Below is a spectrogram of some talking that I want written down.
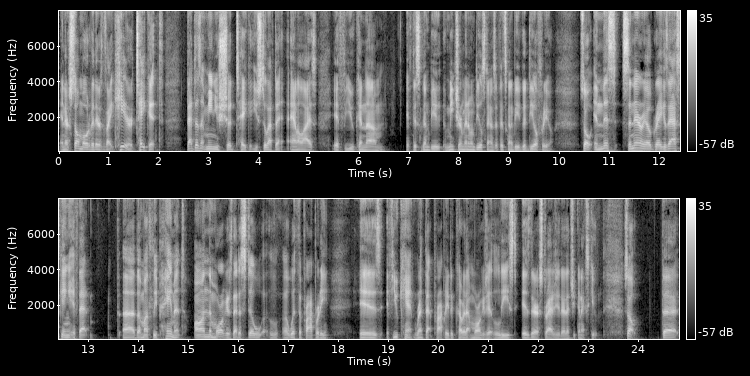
and they're so motivated it's like, "Here, take it." that doesn't mean you should take it. You still have to analyze if you can, um, if this is going to be meet your minimum deal standards, if it's going to be a good deal for you. So in this scenario, Greg is asking if that uh, the monthly payment on the mortgage that is still uh, with the property is if you can't rent that property to cover that mortgage at least, is there a strategy there that you can execute? So the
